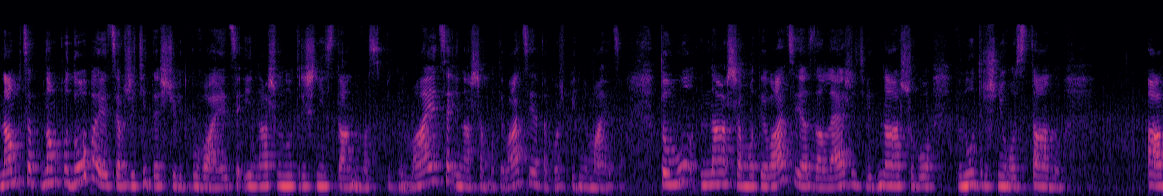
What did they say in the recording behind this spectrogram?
Нам це нам подобається в житті те, що відбувається, і наш внутрішній стан у нас піднімається, і наша мотивація також піднімається. Тому наша мотивація залежить від нашого внутрішнього стану. А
